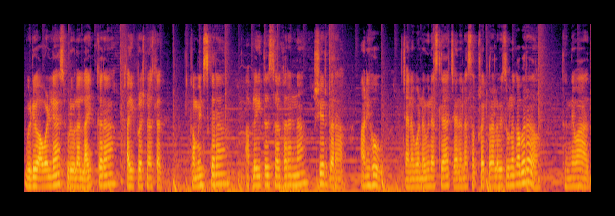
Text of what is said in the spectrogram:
व्हिडिओ आवडल्यास व्हिडिओला लाईक करा काही प्रश्न असल्यास कमेंट्स करा आपल्या इतर सहकाऱ्यांना शेअर करा. आणि हो चॅनलवर नवीन असल्यास चॅनलला सबस्क्राईब करायला विसरू नका बरं. धन्यवाद.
